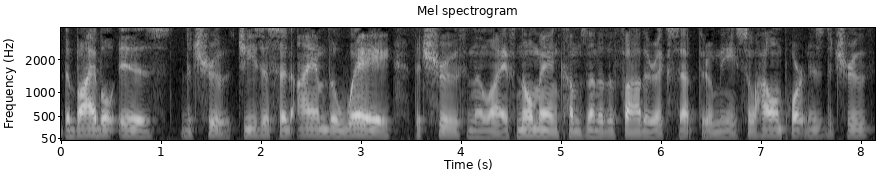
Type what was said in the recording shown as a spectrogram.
the Bible is the truth. Jesus said, I am the way, the truth, and the life. No man comes unto the Father except through me. So, how important is the truth?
